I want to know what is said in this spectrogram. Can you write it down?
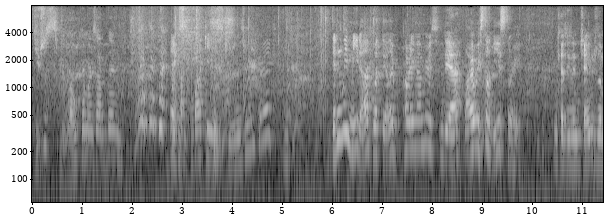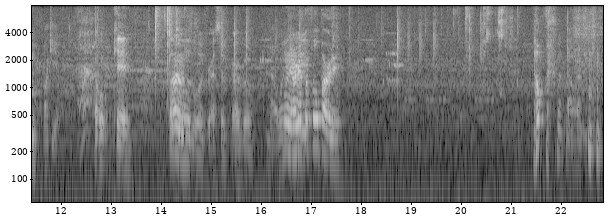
Did you just stroke him or something? Fucking excuse me, Greg. Didn't we meet up with the other party members? Yeah, Why are we still these three? because you didn't change them. Fuck you. Okay. That's Oh. a little aggressive, Garbo. No Wait, I got the full party. Nope. That's not what I'm-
